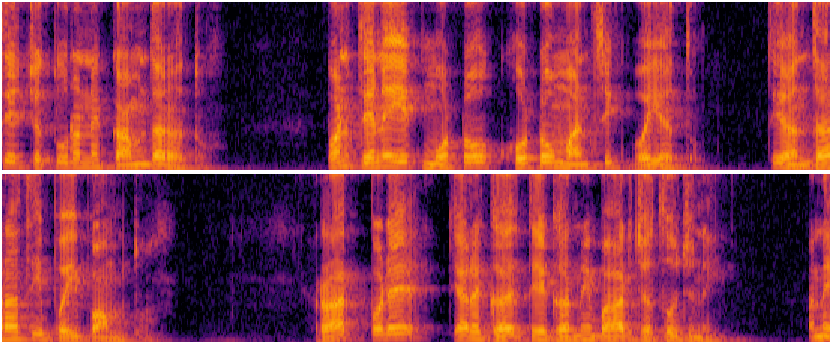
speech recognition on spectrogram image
તે ચતુર અને કામદાર હતો, પણ તેને એક મોટો, ખોટો માનસિક ભય હતો. તે અંધારાથી ભય પામતો. રાત પડે ત્યારે ઘર તે ઘરની બહાર જતો જ નહીં અને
